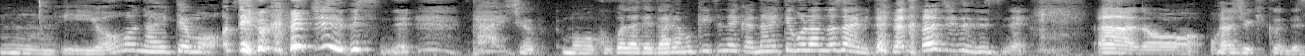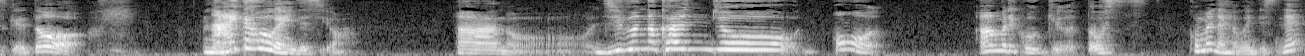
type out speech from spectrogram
うんいいよ泣いてもっていう感じでですね丈夫もうここだけ誰も聞いてないから泣いてごらんなさいみたいな感じでですねあのお話を聞くんですけど泣いた方がいいんですよあの自分の感情をあんまりこうギュッと押し込めない方がいいんですね。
